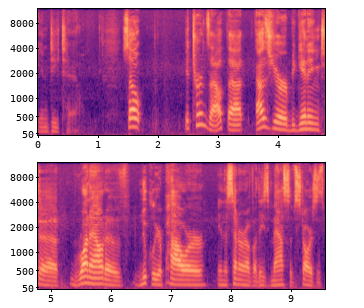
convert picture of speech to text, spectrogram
in detail. So it turns out that as you're beginning to run out of nuclear power in the center of these massive stars, it's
